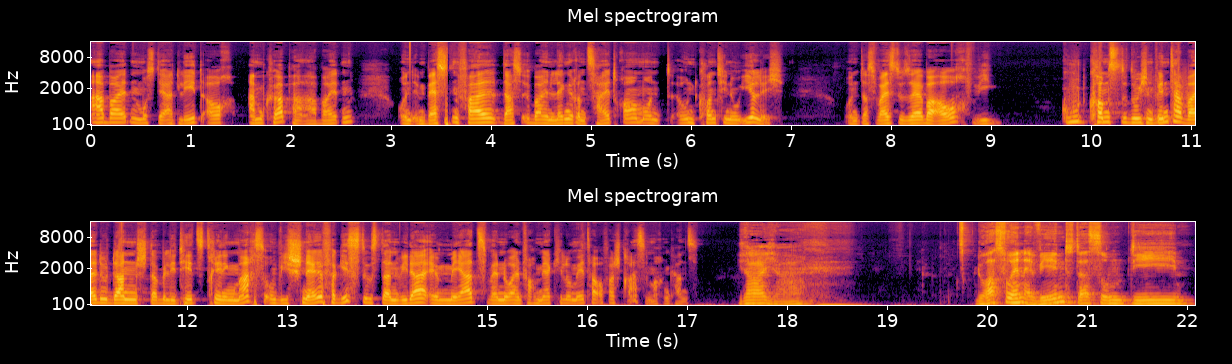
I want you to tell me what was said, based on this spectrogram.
arbeiten, muss der Athlet auch am Körper arbeiten und im besten Fall das über einen längeren Zeitraum und, und kontinuierlich. Und das weißt du selber auch, wie gut kommst du durch den Winter, weil du dann Stabilitätstraining machst und wie schnell vergisst du es dann wieder im März, wenn du einfach mehr Kilometer auf der Straße machen kannst. Ja, ja. Du hast vorhin erwähnt, dass um die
